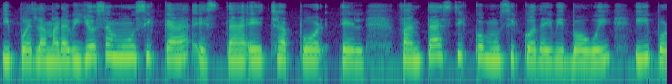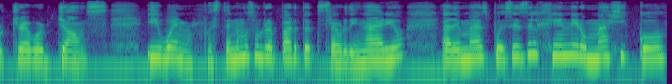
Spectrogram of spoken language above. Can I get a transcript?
Y pues la maravillosa música está hecha por el fantástico músico David Bowie y por Trevor Jones. Y bueno pues tenemos un reparto extraordinario. Además pues es del género mágico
